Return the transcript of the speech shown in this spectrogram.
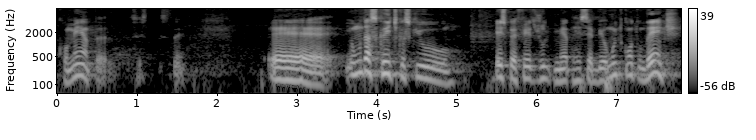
comenta. É, uma das críticas que o ex-prefeito Júlio Pimenta recebeu, muito contundente,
